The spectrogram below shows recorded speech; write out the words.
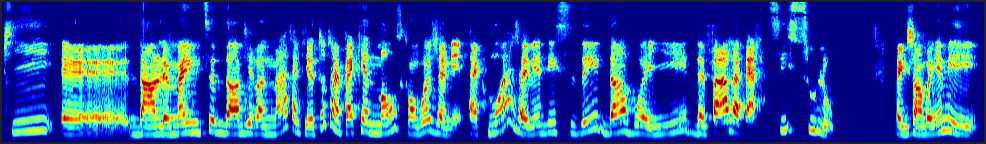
puis euh, dans le même type d'environnement. Fait qu'il y a tout un paquet de monstres qu'on voit jamais. Fait que moi, j'avais décidé d'envoyer, de faire la partie sous l'eau. Fait que j'envoyais mes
